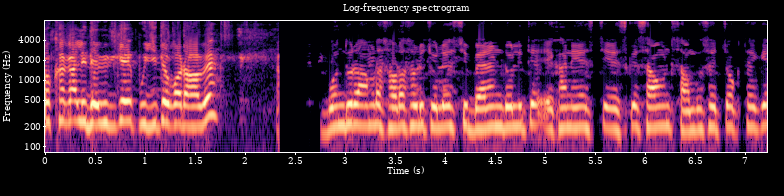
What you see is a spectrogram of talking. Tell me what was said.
রক্ষা কালী দেবীকে পূজিত করা হবে। বন্ধুরা আমরা সরাসরি চলে এসেছি ব্যারান্ডলিতে। এখানে এসছে এসকে সাউন্ড সাম্বুসের চক থেকে।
